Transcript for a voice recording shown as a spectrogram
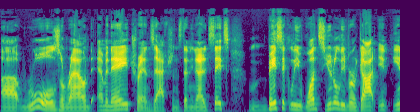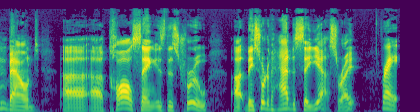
uh, rules around M&A transactions than the United States. Basically, once Unilever got in- inbound uh, uh calls saying, is this true, uh, they sort of had to say yes, right? Right,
